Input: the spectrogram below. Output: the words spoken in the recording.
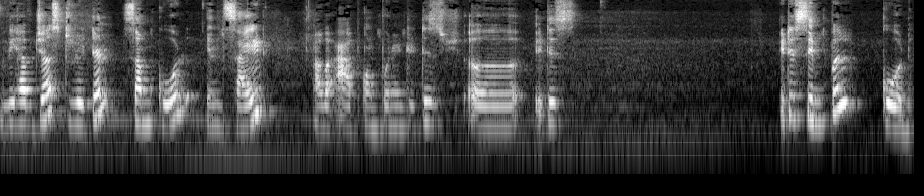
We have just written some code inside our app component. It is uh, it is it is simple code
